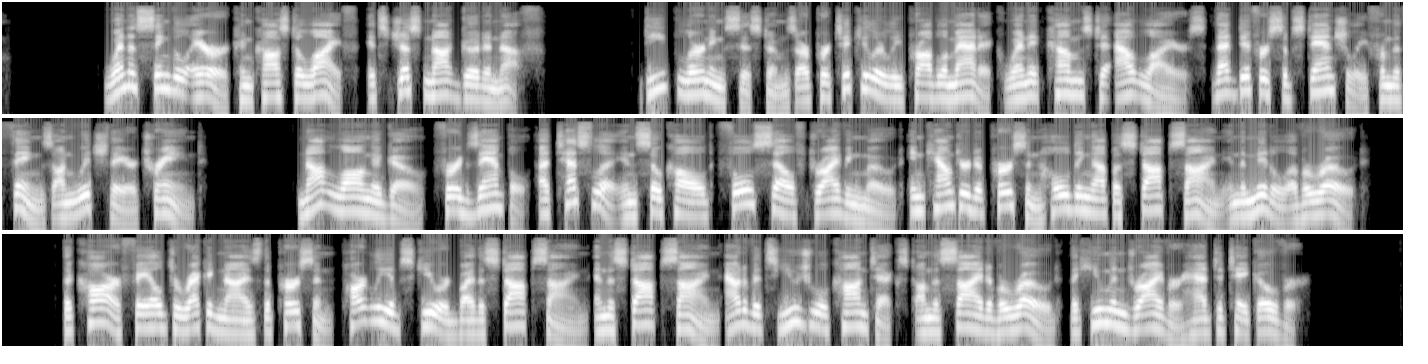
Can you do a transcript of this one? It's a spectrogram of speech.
When a single error can cost a life, it's just not good enough. Deep learning systems are particularly problematic when it comes to outliers that differ substantially from the things on which they are trained. Not long ago, for example, a Tesla in so called full self driving mode encountered a person holding up a stop sign in the middle of a road. The car failed to recognize the person, partly obscured by the stop sign, and the stop sign, out of its usual context on the side of a road, the human driver had to take over.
